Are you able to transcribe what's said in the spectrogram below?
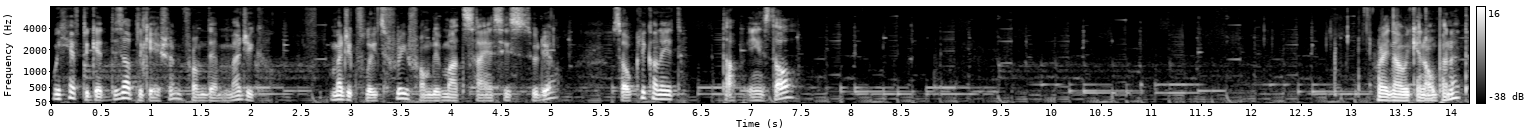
We have to get this application from the Magic, Magic Fluids free from the Mad Sciences Studio. So click on it, tap install. Right now we can open it.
